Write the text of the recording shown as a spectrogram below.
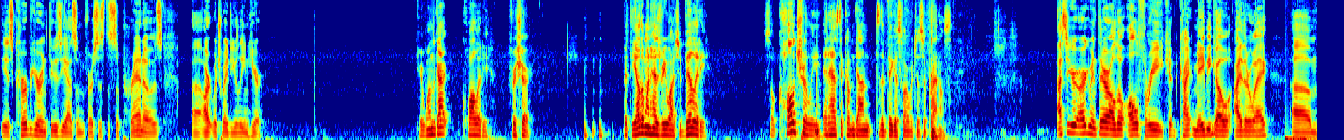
is Curb Your Enthusiasm versus The Sopranos. Uh, Art, which way do you lean here? Okay, one's got quality for sure, but the other one has rewatchability. So culturally, it has to come down to the biggest one, which is Sopranos. I see your argument there, although all three could kind maybe go either way. Um,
